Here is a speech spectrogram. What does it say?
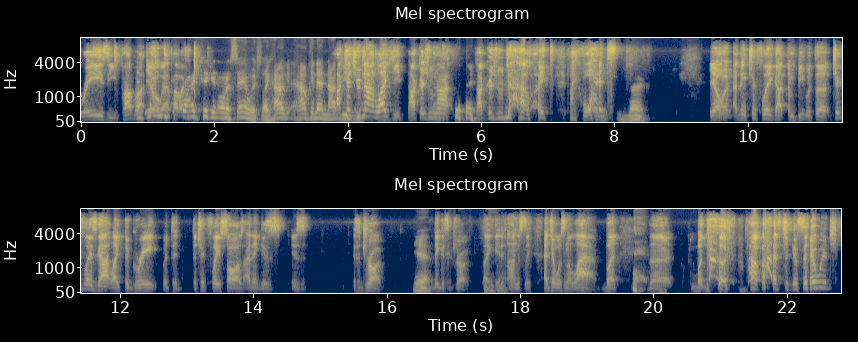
crazy. Popeye, yo, Popeye. fried chicken on a sandwich. Like how how can that not? Be? How could you not like it? How could you not? how could you not like like what? Yo, I think Chick Fil A got them beat with the Chick Fil A's got like the great with the the Chick Fil A sauce. I think is is it's a drug. Yeah, I think it's a drug. Like it, honestly, I just wasn't alive. but the but the Popeyes chicken sandwich,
